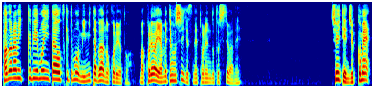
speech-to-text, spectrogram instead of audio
パノラミックビューモニターをつけても耳たぶは残るよと。まあ、これはやめてほしいですね、トレンドとしてはね。注意点10個目。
